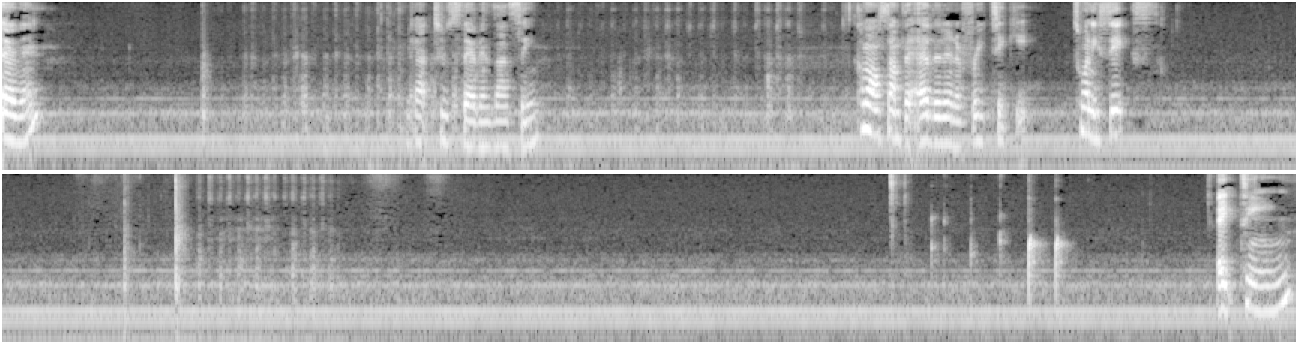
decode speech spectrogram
Seven. Got two sevens, I see. Come on, something other than a free ticket. 26. Eighteen.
